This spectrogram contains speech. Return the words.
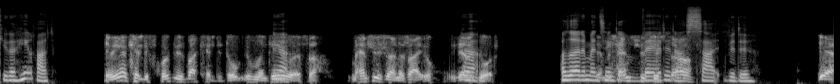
give dig helt ret. Jeg vil ikke kalde det frygtløs, bare kalde det dumt, jo. Men det er Ja. jo altså... Men han synes jo, han er sej, jo. I det, han Ja. har gjort. Og så er det, man Jamen, tænker, han synes, hvad er det der er sejt ved det? Ja,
